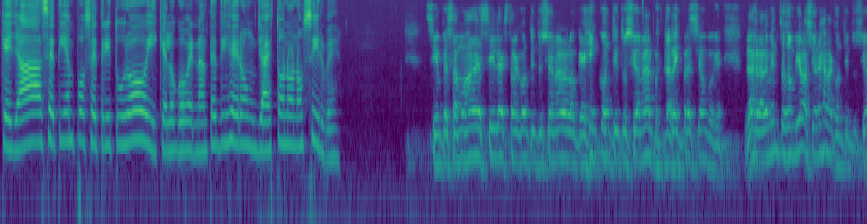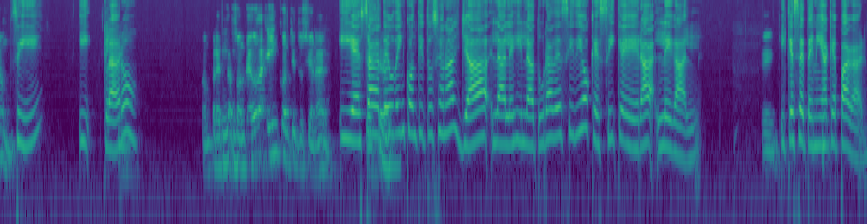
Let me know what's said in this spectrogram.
que ya hace tiempo se trituró y que los gobernantes dijeron, ya esto no nos sirve? si empezamos a decirle extraconstitucional a lo que es inconstitucional, pues da la impresión, porque las realmente son violaciones a la constitución. Sí, y claro. Son, son deuda inconstitucional. Y esa deuda inconstitucional ya la legislatura decidió que sí que era legal. Y que se tenía que pagar.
